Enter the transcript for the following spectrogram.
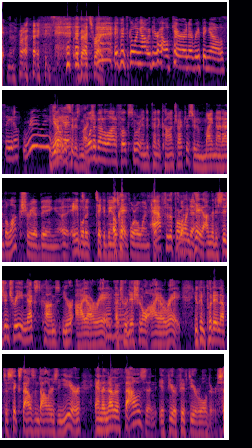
it, Right. That's right. if it's going out with your health care and everything else, so you don't really. You don't need miss it as much. What about a lot of folks who are independent contractors who might not have the luxury of being uh, able to take advantage Okay. of a 401k? After the What 401k, then? on the decision tree, next comes your IRA, Mm-hmm. a traditional IRA. You can put in up to $6,000 a year and another 1000 if you're 50 or older. So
